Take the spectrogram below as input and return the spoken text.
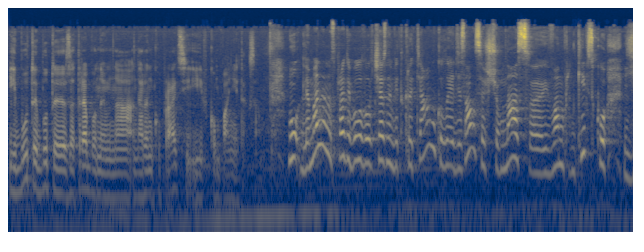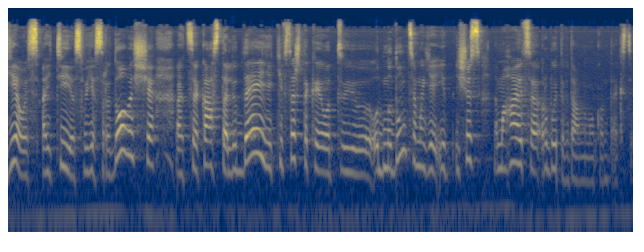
і бути, бути затребуваним на, на ринку праці і в компанії так само. Ну, для мене насправді було величезним відкриттям, коли я дізналася, що в нас е, в Івано-Франківську є ось IT своє середовище, е, це каста людей, які все ж таки от е, однодумцями є і, і щось намагаються робити в даному контексті.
